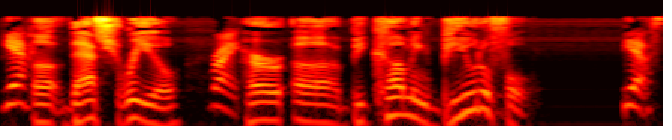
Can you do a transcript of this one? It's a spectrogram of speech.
Yeah. uh, that's real. Right. Her uh, becoming beautiful. Yes.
